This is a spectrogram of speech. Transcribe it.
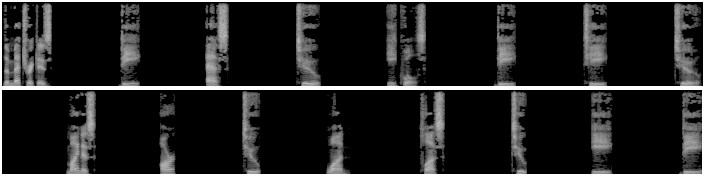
The metric is d s 2 equals d t 2 minus r 2 1 plus 2 e d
